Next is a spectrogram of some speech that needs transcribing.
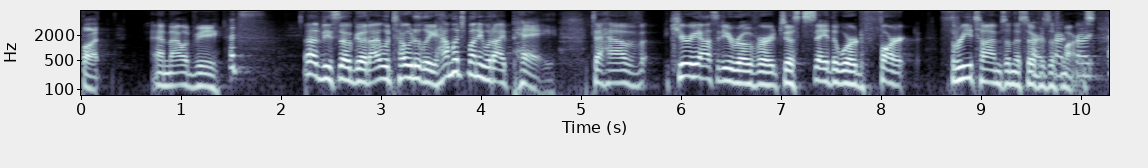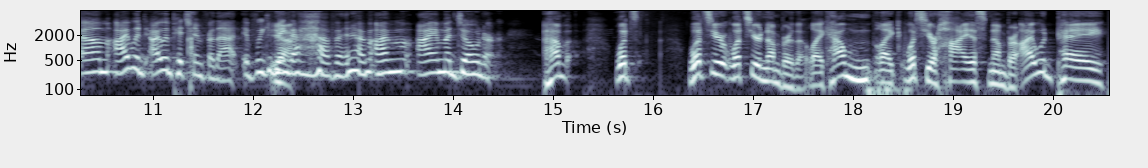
butt, and that would be That's That'd be so good. I would totally. How much money would I pay to have Curiosity Rover just say the word fart three times on the surface Fart, of fart, Mars? fart. Um, I would I would pitch in for that if we can Yeah. make that happen. I'm I'm I'm a donor. How? What's what's your what's your number though? Like how? Like what's your highest number? I would pay.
